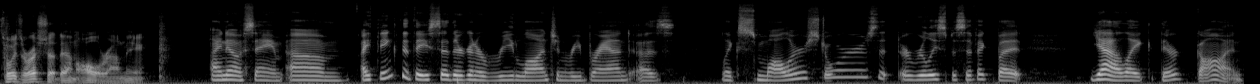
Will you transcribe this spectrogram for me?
Toys R Us shut down all around me. I know, same. Um, I think that they said they're going to relaunch and rebrand as like smaller stores that are really specific, but yeah, like they're gone.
